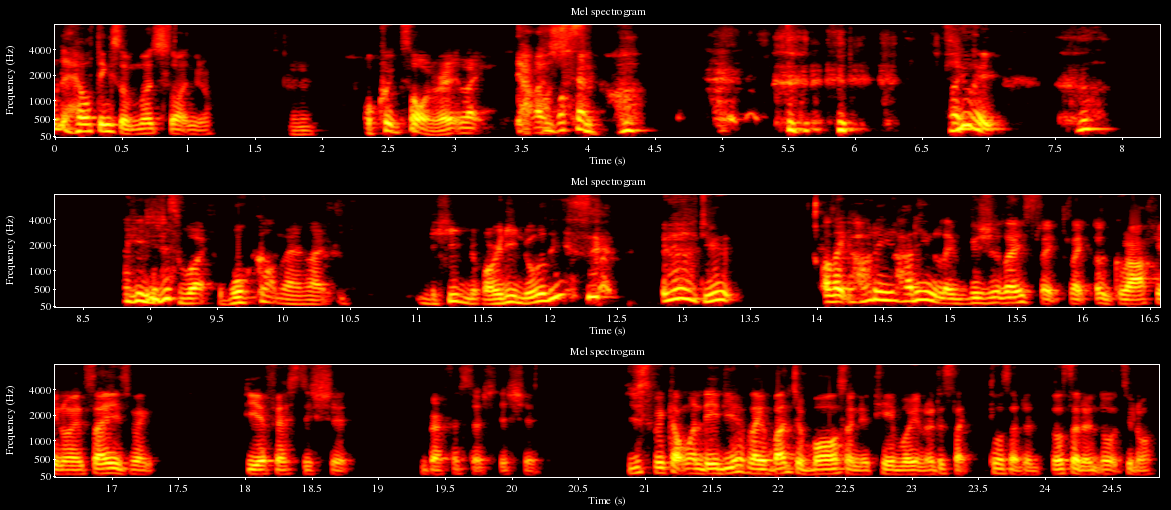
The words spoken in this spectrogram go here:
Who the hell thinks of merge sort? You know? Or quick sort, right? Like Yeah, Like, what kind of? you like, like he just like woke up and like did he already know this? yeah, you? Or like, how do you how do you like visualize like like a graph? You know, and suddenly it's like BFS this shit, breadth-first search this shit. You just wake up one day, do you have like a bunch of balls on your table? You know, just like those are the those are the nodes. You know,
